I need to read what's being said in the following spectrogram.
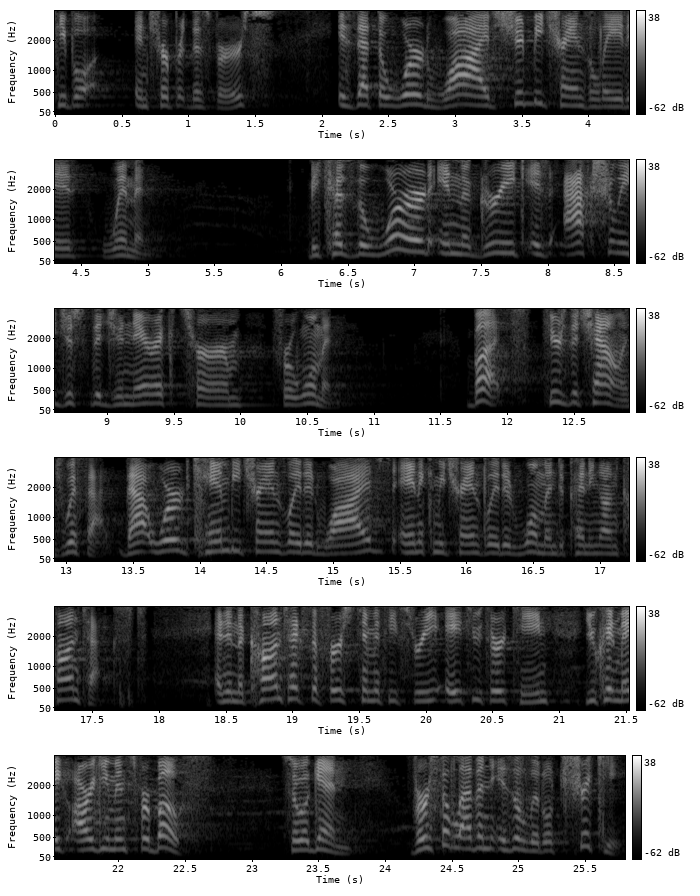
people interpret this verse is that the word wives should be translated women. Because the word in the Greek is actually just the generic term for woman. But here's the challenge with that that word can be translated wives and it can be translated woman depending on context. And in the context of 1 Timothy 3 8 through 13, you can make arguments for both. So again, verse 11 is a little tricky.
